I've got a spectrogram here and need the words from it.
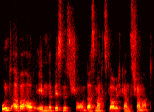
und aber auch eben eine Business-Show. Und das macht es, glaube ich, ganz charmant.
